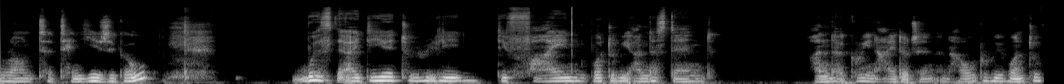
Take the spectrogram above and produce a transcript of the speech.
around 10 years ago with the idea to really define what do we understand under green hydrogen and how do we want to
